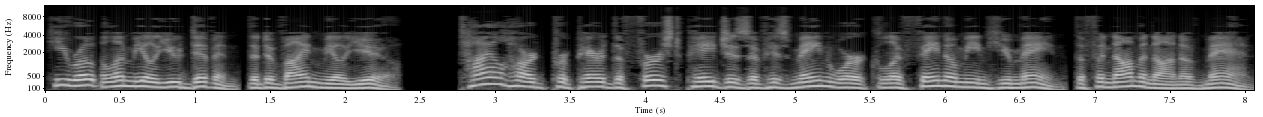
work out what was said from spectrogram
He wrote Le Milieu Divin the Divine Milieu. Teilhard prepared the first pages of his main work Le Phénomène Humain the Phenomenon of Man.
